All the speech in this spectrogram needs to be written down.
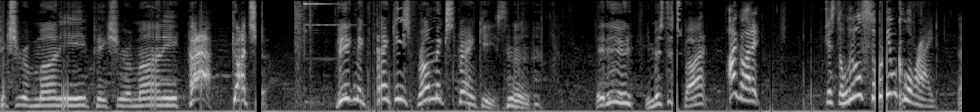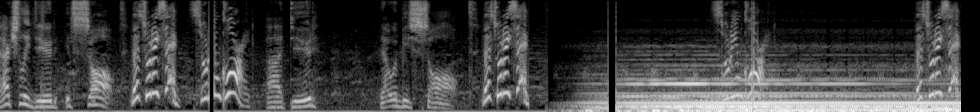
Picture of money, picture of money. Ha! Gotcha! Big McThankies from McSpankies. Hmm. hey, dude, you missed a spot. I got it. Just a little sodium chloride. Actually, dude, it's salt. That's what I said. Sodium chloride. Uh, dude, that would be salt. That's what I said. Sodium chloride. That's what I said.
